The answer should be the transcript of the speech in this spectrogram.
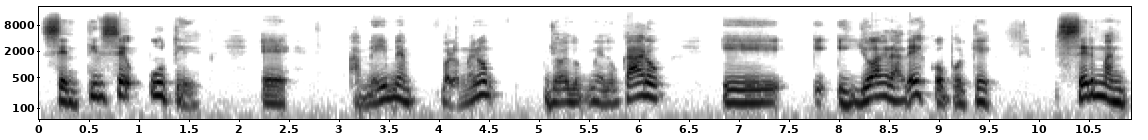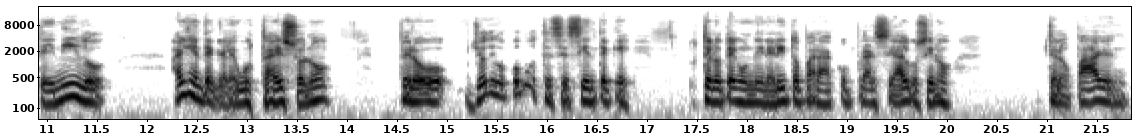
sentirse útil. Eh, a mí, me, por lo menos, yo me educaron y, yo agradezco porque ser mantenido, hay gente que le gusta eso, ¿no? Pero yo digo, ¿cómo usted se siente que usted no tenga un dinerito para comprarse algo, sino te lo paguen?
